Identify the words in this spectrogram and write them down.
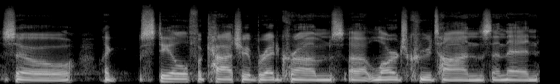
So like stale focaccia breadcrumbs, uh, large croutons, and then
